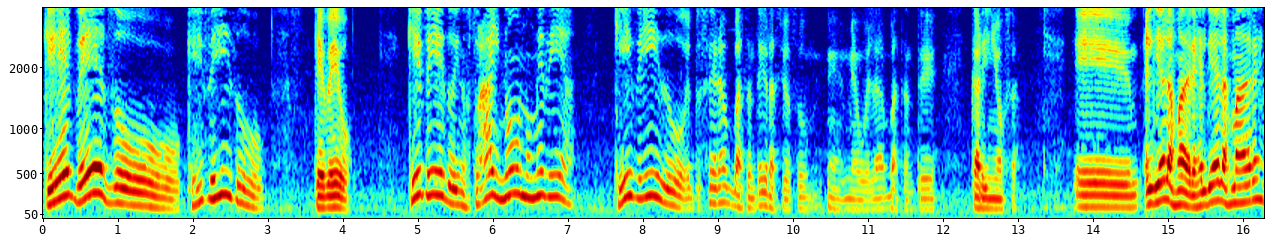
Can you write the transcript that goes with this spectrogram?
¡Qué vedo! ¡Qué vedo! ¡Qué veo! ¡Qué vedo! Y nosotros, ¡ay, no, no me vea! ¡Qué vedo! Entonces era bastante gracioso, eh, mi abuela bastante cariñosa. Eh, el Día de las Madres. El Día de las Madres,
